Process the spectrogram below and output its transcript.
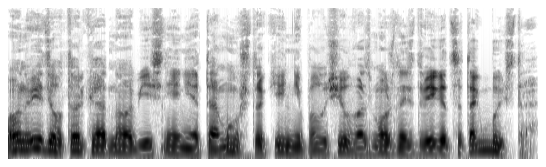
Он видел только одно объяснение тому, что Кенни получил возможность двигаться так быстро.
